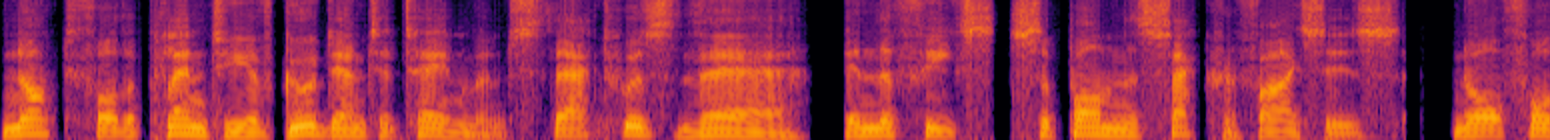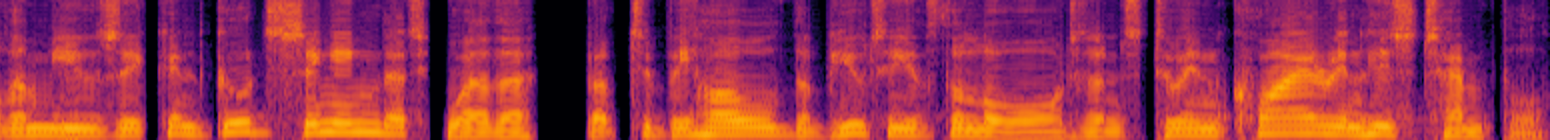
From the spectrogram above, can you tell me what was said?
not for the plenty of good entertainment that was there, in the feasts upon the sacrifices, nor for the music and good singing that were there, but to behold the beauty of the Lord and to inquire in his temple.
